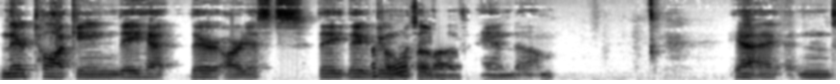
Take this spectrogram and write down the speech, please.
and they're talking. They had they're artists. They they're That's doing what they love, and um, yeah, I, and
